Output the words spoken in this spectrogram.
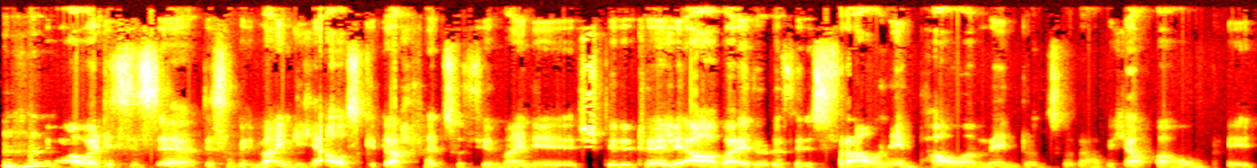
Mhm. Genau, weil das ist, äh, das habe ich mir eigentlich ausgedacht, halt so für meine spirituelle Arbeit oder für das Frauen-Empowerment und so. Da habe ich auch eine Homepage.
